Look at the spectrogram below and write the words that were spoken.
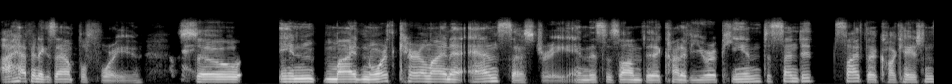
I have an example for you. Okay. So in my North Carolina ancestry, and this is on the kind of European descended side, the Caucasian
